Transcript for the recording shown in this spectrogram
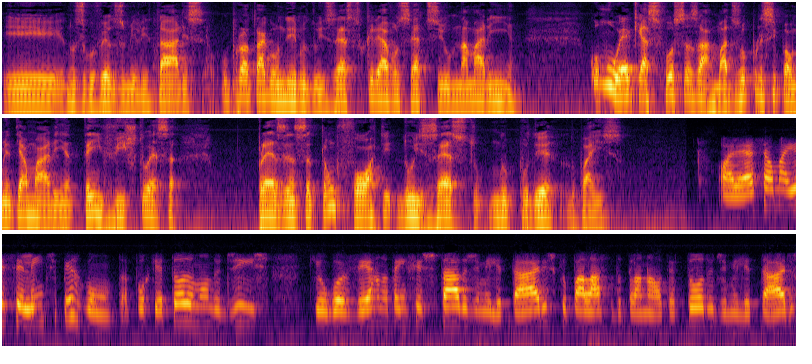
e nos governos militares, o protagonismo do Exército criava um certo ciúme na Marinha. Como é que as Forças Armadas, ou principalmente a Marinha, tem visto essa presença tão forte do Exército no poder do país? Olha, essa é uma excelente pergunta, porque todo mundo diz que o governo está infestado de militares, que o Palácio do Planalto é todo de militares,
